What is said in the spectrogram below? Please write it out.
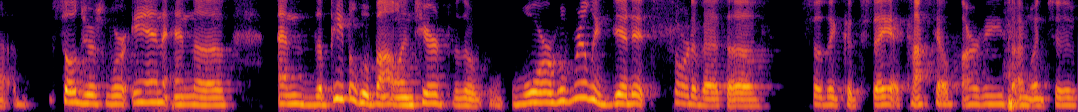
uh, soldiers were in and the and the people who volunteered for the war who really did it sort of as a so they could say at cocktail parties i went to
